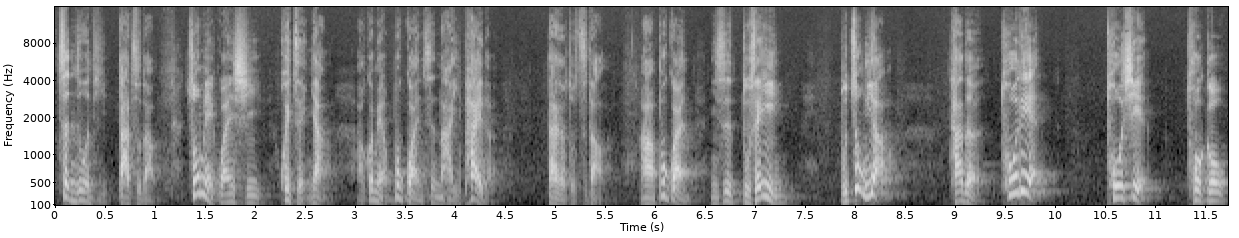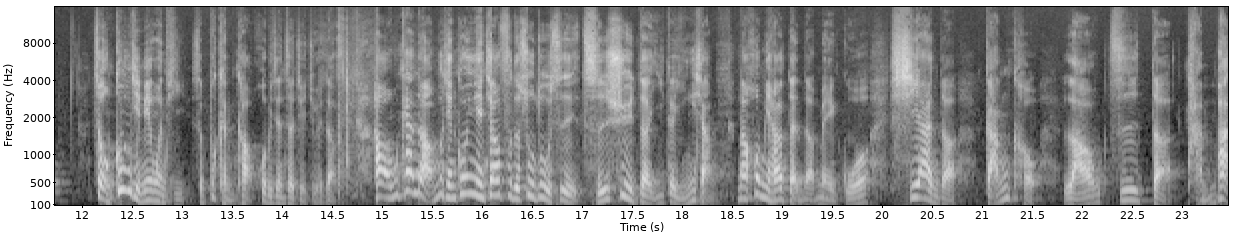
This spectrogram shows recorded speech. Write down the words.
政治问题大家知道，中美关系会怎样啊？关没有？不管是哪一派的，大家都知道啊，不管你是赌谁赢不重要，它的脱链、脱线、脱钩。这种供给面问题是不可能靠货币政策解决的。好，我们看到目前供应链交付的速度是持续的一个影响，那后面还要等的美国西岸的港口劳资的谈判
